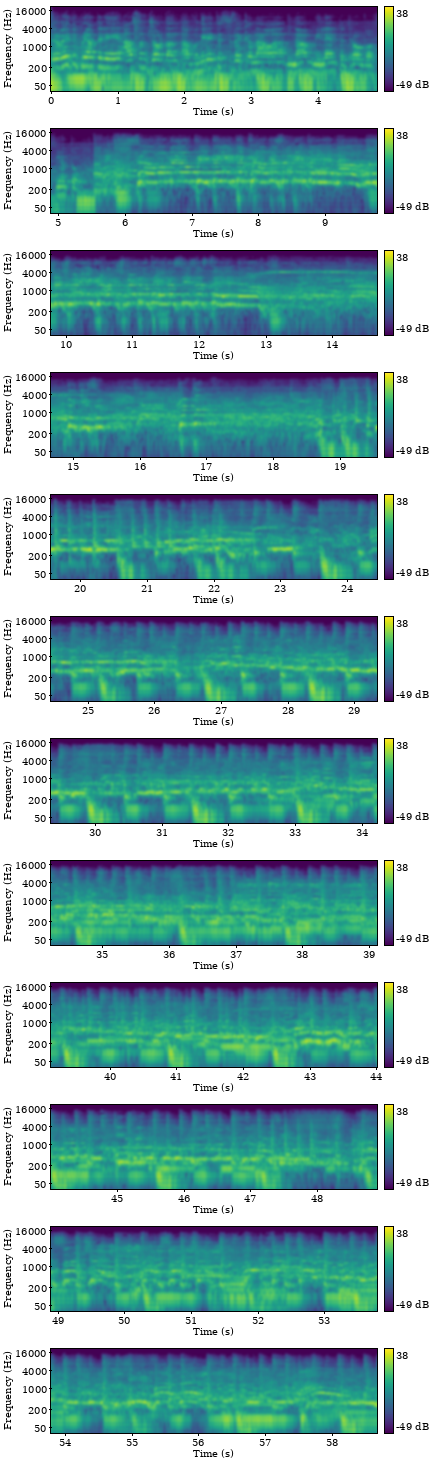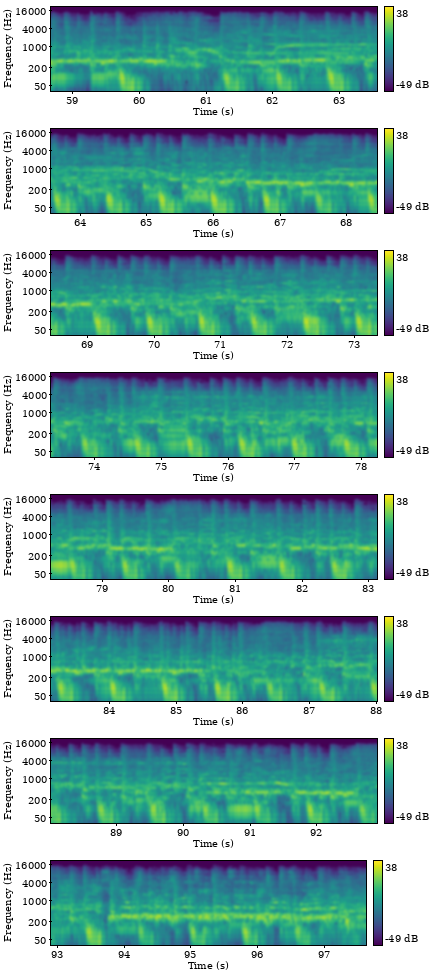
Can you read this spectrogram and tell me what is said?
Здравейте, приятели! Аз съм Джордан. Абонирайте се за канала на Милен Петров в YouTube. Само ме опитай да правя зарибена Лъжеш ме, играеш ме, родена си за сцена Да ги съм като Bayılıyoruz aşk. İnanın. Hadi sigara.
